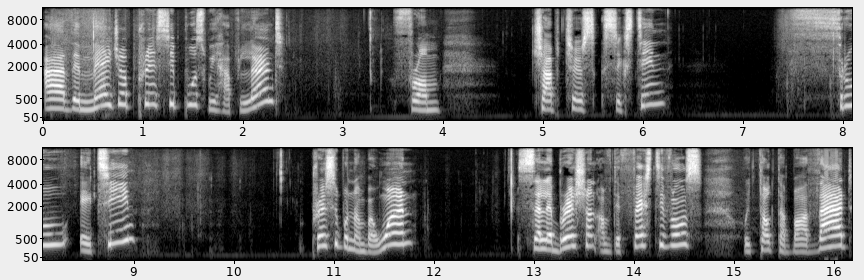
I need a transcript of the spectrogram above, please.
are the major principles we have learned from chapters 16 through 18? Principle number one celebration of the festivals. We talked about that,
